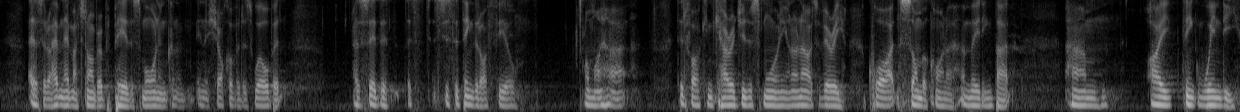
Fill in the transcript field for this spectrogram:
as I said, I haven't had much time to prepare this morning, kind of in the shock of it as well. But as I said, it's, it's just a thing that I feel on my heart. That if I can encourage you this morning, and I know it's a very quiet and somber kind of a meeting, but um, I think Wendy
